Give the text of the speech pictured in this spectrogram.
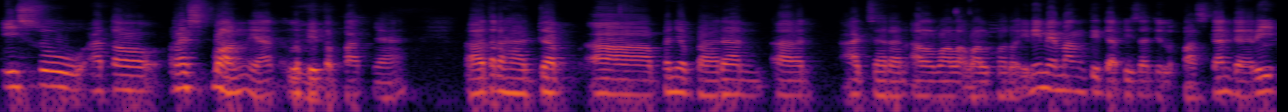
isu atau respon ya lebih tepatnya eh, terhadap eh, penyebaran eh, ajaran al-wala wal bara ini memang tidak bisa dilepaskan dari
